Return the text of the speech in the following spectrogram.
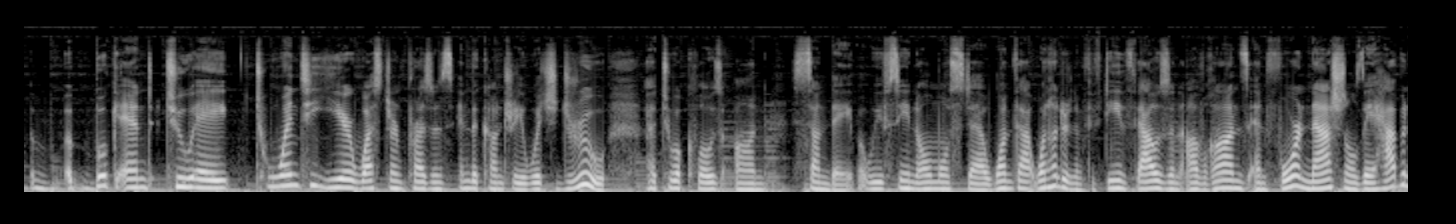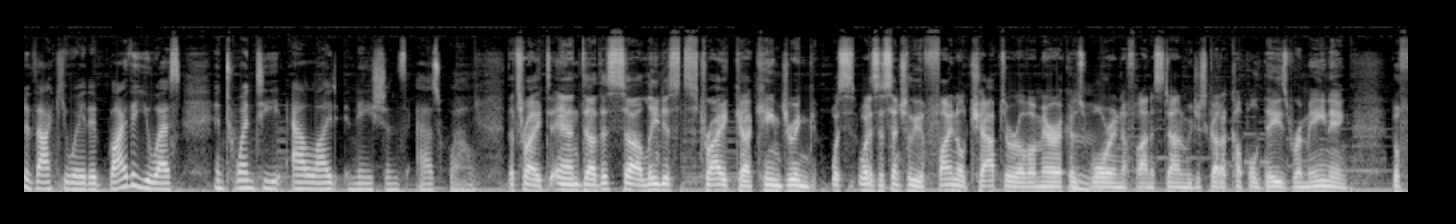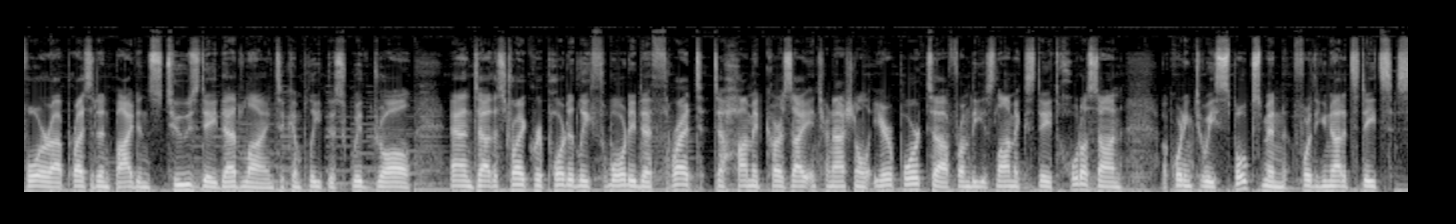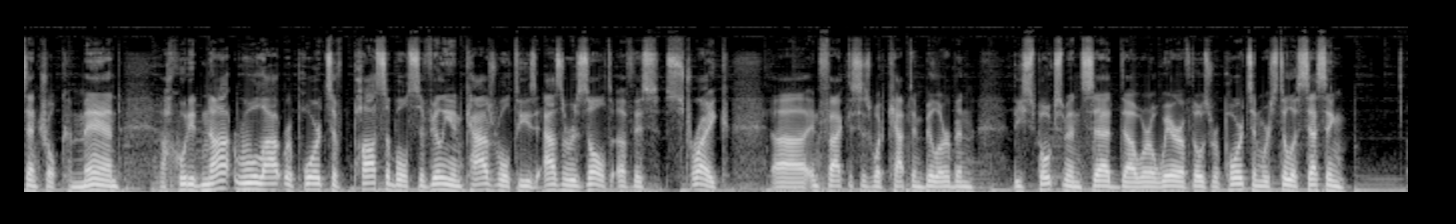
bookend to a 20 year Western presence in the country, which drew uh, to a close on Sunday. But we've seen almost uh, 115,000 Afghans and foreign nationals. They have been evacuated by the U.S. and 20 allied nations as well. That's right. And uh, this uh, latest strike uh, came during what is essentially the final chapter of America's mm. war in Afghanistan. We just got a couple days remaining before uh, President Biden's Tuesday deadline to complete this withdrawal. And uh, the strike reportedly thwarted a threat to Hamid Karzai International Airport uh, from the Islamic State Khorasan, according to a spokesman for the United States Central Command, uh, who did not rule out reports of possible civilian casualties as a result of this strike. Uh, in fact, this is what Captain Bill Urban, the spokesman, said. Uh, we're aware of those reports and we're still assessing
